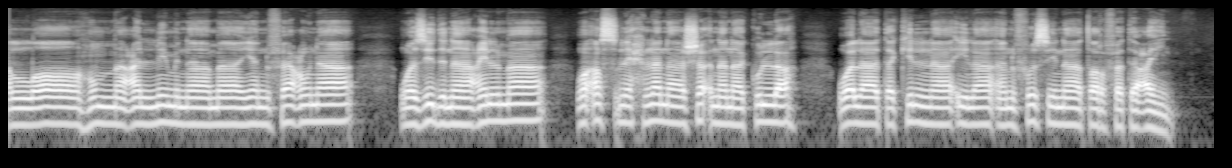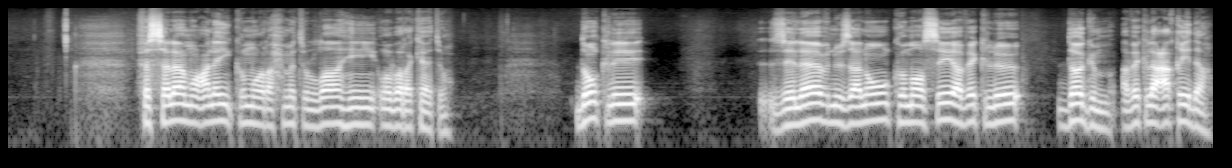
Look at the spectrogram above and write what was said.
اللهم علمنا ما ينفعنا وزدنا علما واصلح لنا شاننا كله ولا تكلنا الى انفسنا طرفه عين فالسلام عليكم ورحمه الله وبركاته Donc les élèves, nous allons commencer avec le dogme, avec la aqidah.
